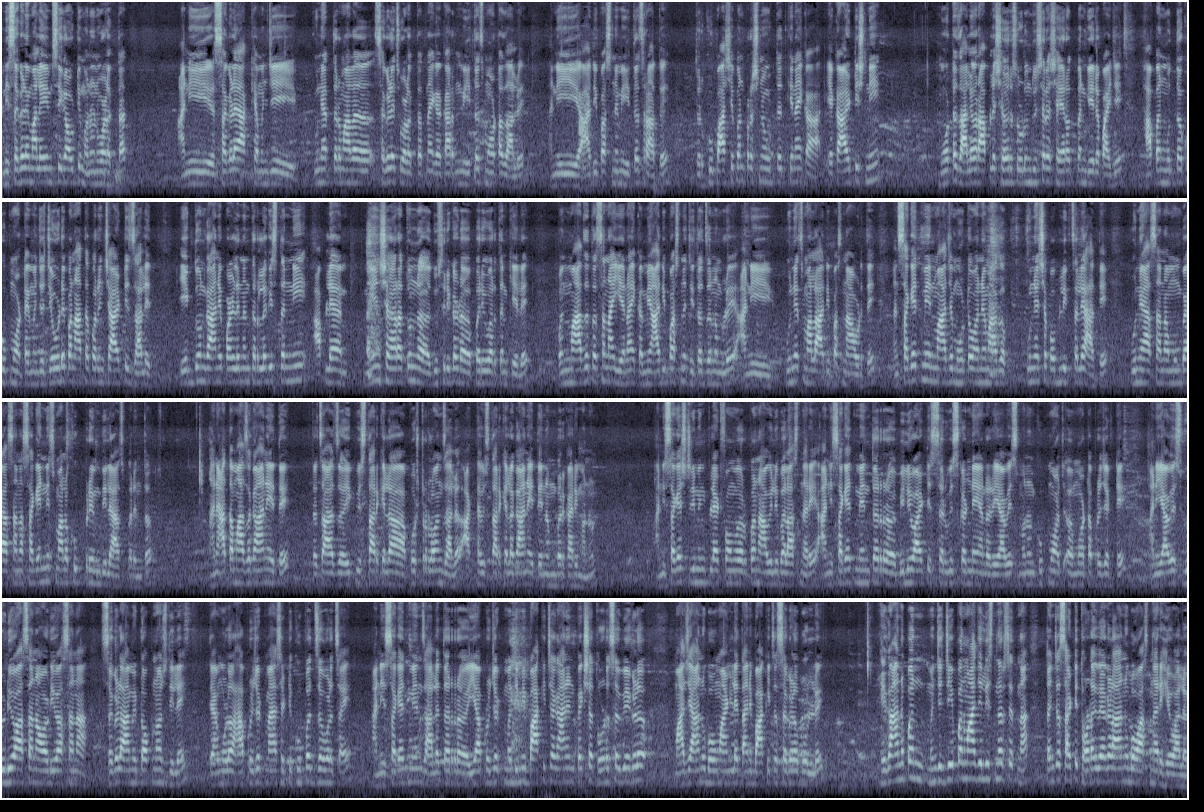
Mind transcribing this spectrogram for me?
आणि सगळे मला एम सी गावठी म्हणून ओळखतात. आणि सगळ्या अख्ख्या म्हणजे पुण्यात तर मला सगळेच ओळखतात नाही का कारण मी इथंच मोठा झालो आहे आणि आधीपासून मी इथंच राहतो आहे तर खूप असे पण प्रश्न उठतात की नाही का एका आर्टिस्टनी मोठं झाल्यावर आपलं शहर सोडून दुसऱ्या शहरात पण गेलं पाहिजे. हा पण मुद्दा खूप मोठा आहे. म्हणजे जेवढे पण आतापर्यंतचे आर्टिस्ट झालेत एक दोन गाणे पडल्यानंतर लगेच त्यांनी आपल्या मेन शहरातून दुसरीकडं परिवर्तन केलं आहे पण माझं तसं नाही आहे नाही का? मी आधीपासूनच इथं जन्मलो आहे आणि पुणेच मला आधीपासून आवडते आणि सगळ्यात मेन माझं मोठं मागं पुण्याच्या पब्लिकचं लय हाते पुणे असाना मुंबई असाना सगळ्यांनीच मला खूप प्रेम दिलं आजपर्यंत. आणि आता माझं गाणं येते त्याचं आज एकवीस तारखेला पोस्टर लॉन्च झालं. अठ्ठावीस तारखेला गाणं येते नंबरकारी म्हणून. आणि सगळ्या स्ट्रीमिंग प्लॅटफॉर्मवर पण अवेलेबल असणार आहे. आणि सगळ्यात मेन तर बिलीव आर्टिस्ट सर्व्हिसकडनं येणार आहे यावेळेस म्हणून खूप मो मोठा प्रोजेक्ट आहे. आणि यावेळेस व्हिडिओ असाना ऑडिओ असाना सगळं आम्ही टॉप नॉच दिलं आहे त्यामुळं हा प्रोजेक्ट माझ्यासाठी खूपच जवळचा आहे. आणि सगळ्यात मेन झालं तर या प्रोजेक्टमध्ये मी बाकीच्या गाण्यांपेक्षा थोडंसं वेगळं माझे अनुभव मांडलेत आणि बाकीचं सगळं बोललो आहे हे गाणं पण म्हणजे जे पण माझे लिस्नर्स आहेत ना त्यांच्यासाठी थोडा वेगळा अनुभव असणार आहे हे वालं.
